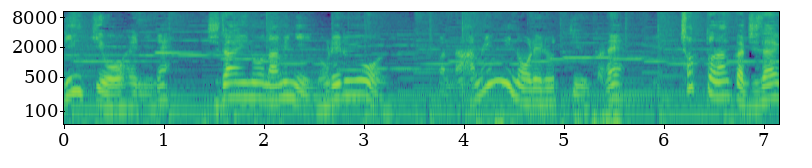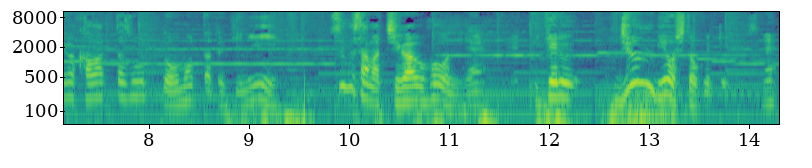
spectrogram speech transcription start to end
臨機応変にね、時代の波に乗れるように、まあ、波に乗れるっていうかね、ちょっとなんか時代が変わったぞって思った時に、すぐさま違う方にね、行ける準備をしとくっていうことですね。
